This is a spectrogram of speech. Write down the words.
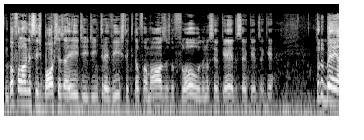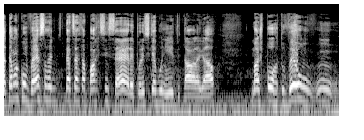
não tô falando desses bostas aí de, de entrevista que estão famosos do Flow, do não sei o que, do sei o que, não sei o que. Tudo bem, até uma conversa até certa parte sincera, é por isso que é bonito e tal, é legal. Mas, porra, tu vê um. um,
